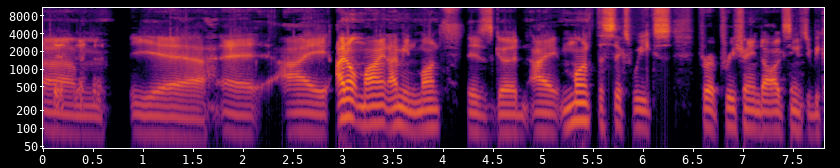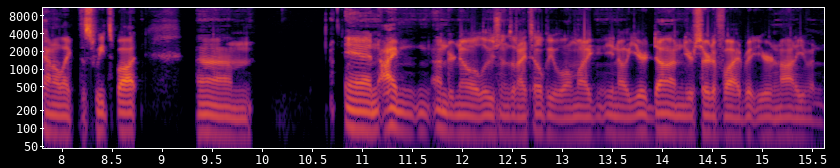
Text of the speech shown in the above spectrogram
um yeah uh, i i don't mind i mean month is good i month to six weeks for a pre-trained dog seems to be kind of like the sweet spot um and i'm under no illusions and i tell people i'm like you know you're done you're certified but you're not even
